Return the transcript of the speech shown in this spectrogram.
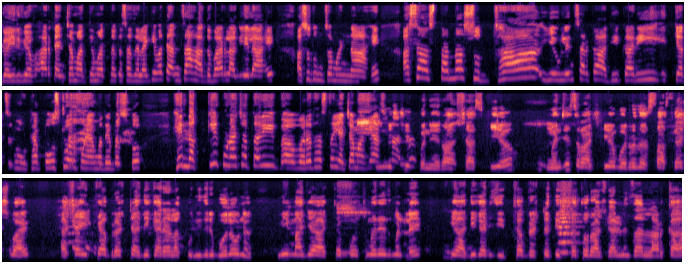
गैरव्यवहार त्यांच्या माध्यमातून कसा झाला किंवा त्यांचा हातभार लागलेला आहे असं तुमचं म्हणणं आहे? असं असताना सुद्धा येवलेंसारखा अधिकारी इतक्याच मोठ्या पोस्टवर पुण्यामध्ये बसतो. हे नक्की कुणाच्या तरी अ, वरदहस्त याच्या मागे? निश्चितपणे शासकीय म्हणजेच राजकीय वरदस्त असल्याशिवाय अशा इतक्या भ्रष्ट अधिकाऱ्याला कुणीतरी बोलवणं मी माझ्या आजच्या पोस्टमध्येच म्हटलंय की अधिकारी जितका भ्रष्ट तितका तो राजकारणाचा लाडका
